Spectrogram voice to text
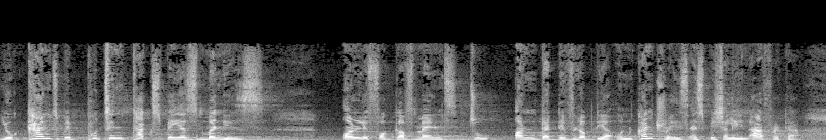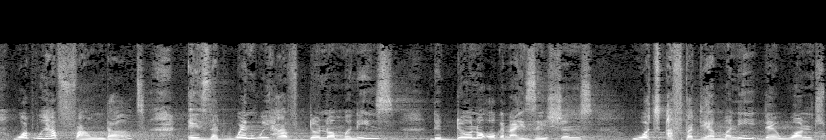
You can't be putting taxpayers' monies only for governments to underdevelop their own countries, especially in Africa. What we have found out is that when we have donor monies, the donor organizations watch after their money. They want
